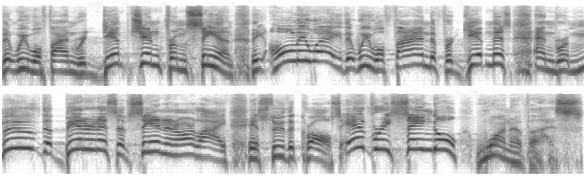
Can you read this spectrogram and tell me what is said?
that we will find redemption from sin, the only way that we will find the forgiveness and remove the bitterness of sin in our life is through the cross. Every single one of us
